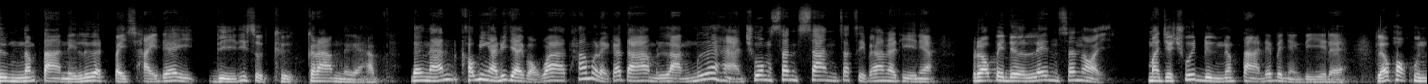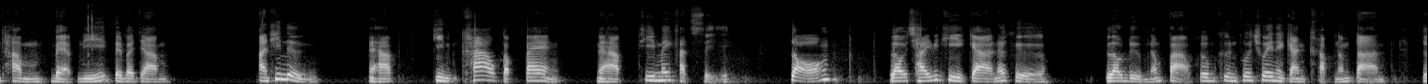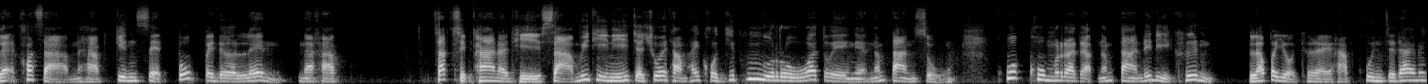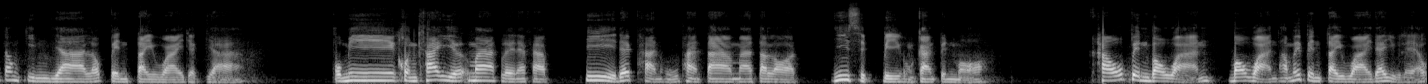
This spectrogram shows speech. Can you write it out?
ดึงน้ำตาลในเลือดไปใช้ได้ดีที่สุดคือกล้ามเนื้อครับดังนั้นเขามีงานวิจัยบอกว่าถ้าเมื่อไหร่ก็ตามหลังเมื้ออาหารช่วงสั้นๆ สัก 15 นาทีเนี่ยเราไปเดินเล่นซะหน่อย มันจะช่วยดึงน้ำตาลได้เป็นอย่างดีเลย แล้วพอคุณทำแบบนี้เป็นประจำอันที่หนึ่งนะครับ กินข้าวกับแป้งนะครับที่ไม่ขัดสีสองเราใช้วิธีการก็คือ เราดื่มน้ำเปล่าเพิ่มขึ้นเพื่อช่วยในการขับน้ำตาล และข้อสามนะครับ กินเสร็จปุ๊บไปเดินเล่นนะครับสัก 15 นาที 3 วิธีนี้จะช่วยทำให้คนที่เพิ่งรู้ว่าตัวเองเนี่ยน้ำตาลสูง ควบคุมระดับน้ำตาลได้ดีขึ้น แล้วประโยชน์คืออะไรครับ คุณจะได้ไม่ต้องกินยาแล้วเป็นไตวายจากยา ผมมีคนไข้เยอะมากเลยนะครับ ที่ได้ผ่านหูผ่านตามาตลอด 20 ปีของการเป็นหมอ เขาเป็นเบาหวาน เบาหวานทำให้เป็นไตวายได้อยู่แล้ว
